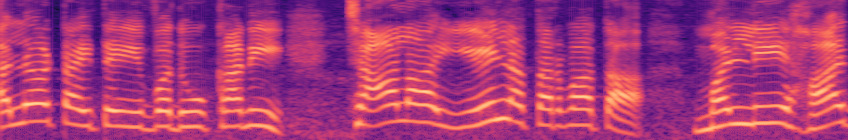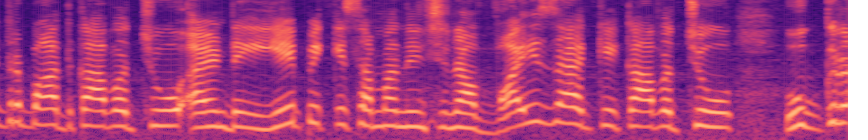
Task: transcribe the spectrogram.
అలర్ట్ అయితే ఇవ్వదు. కానీ చాలా ఏళ్ళ తర్వాత మళ్ళీ హైదరాబాద్ కావచ్చు అండ్ ఏపీకి సంబంధించిన వైజాగ్కి కావచ్చు ఉగ్ర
